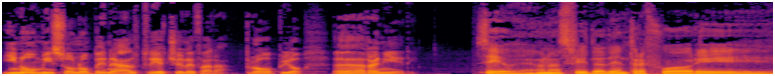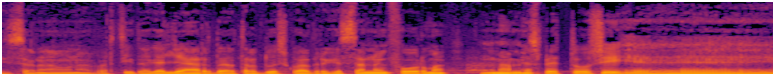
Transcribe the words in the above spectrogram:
i nomi sono ben altri e ce le farà proprio eh, Ranieri. Sì, è una sfida dentro e fuori, sarà una partita gagliarda tra due squadre che stanno in forma, ma mi aspetto sì, eh,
